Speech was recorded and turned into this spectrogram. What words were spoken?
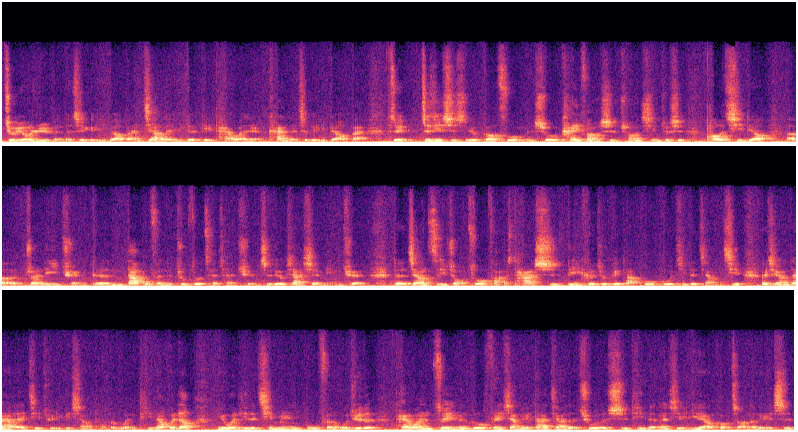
就用日本的这个仪表板加了一个给台湾人看的这个仪表板。所以这件事情就告诉我们说，开放式创新就是抛弃掉呃专利权跟大部分的著作财产权，只留下显名权的这样子一种做法，它是立刻就可以打破国际的疆界，而且让大家来解决一个相同的问题。那回到你问题的前面一部分，我觉得台湾最能够分享给大家的，除了实体的那些医疗口罩，那个也是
